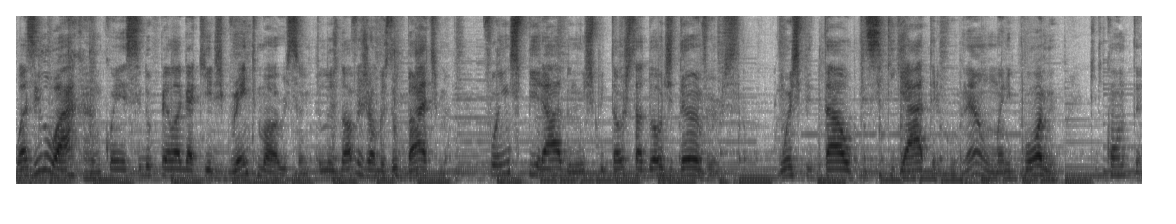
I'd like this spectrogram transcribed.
O Asilo Arkham, conhecido pela HQ de Grant Morrison e pelos novos jogos do Batman, foi inspirado no Hospital Estadual de Danvers, um hospital psiquiátrico, né, um manicômio que conta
